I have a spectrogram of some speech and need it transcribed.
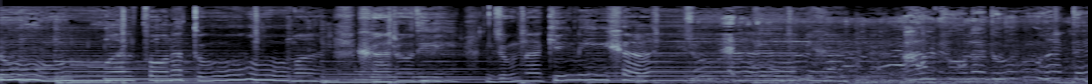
আরও আলপনা তোমার খারদি জোনাকি নিশা আলপনা দু হাতে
